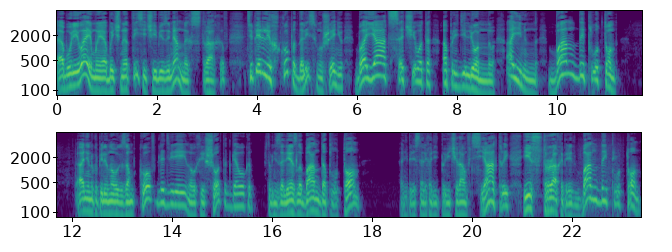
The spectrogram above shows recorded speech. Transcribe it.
обуреваемые обычно тысячи безымянных страхов, теперь легко поддались внушению бояться чего-то определенного, а именно банды Плутон. Они накупили новых замков для дверей, новых решеток для окон, чтобы не залезла банда Плутон. Они перестали ходить по вечерам в театры из страха перед бандой Плутон.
